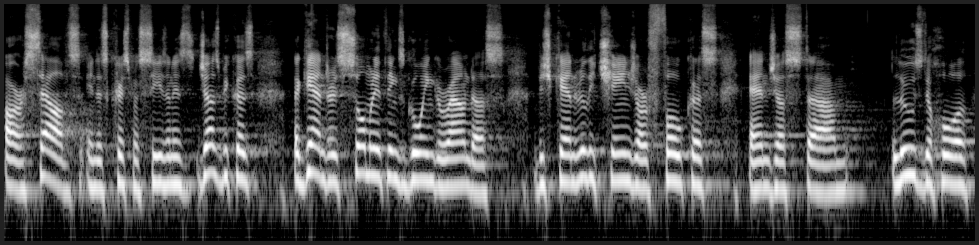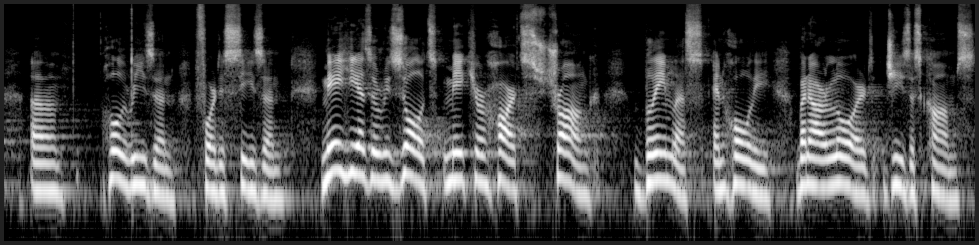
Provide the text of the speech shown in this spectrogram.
ourselves in this Christmas season. It's just because, again, there's so many things going around us which can really change our focus and just um, lose the whole, uh, whole reason for this season. May He, as a result, make your heart strong blameless, and holy when our Lord Jesus comes.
